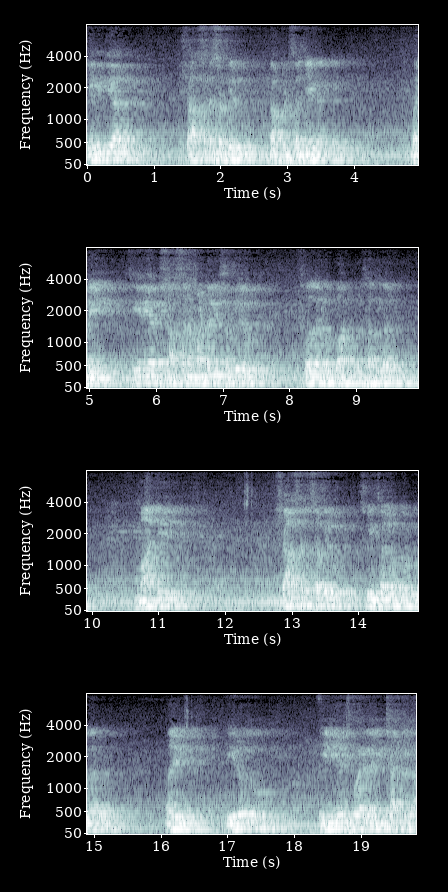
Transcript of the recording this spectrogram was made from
జగిత్యాల శాసనసభ్యులు డాక్టర్ సంజయ్ గారికి మరి సీనియర్ శాసన మండలి సభ్యులు సోదరులు భానుప్రసాద్ గారు మాజీ శాసనసభ్యులు శ్రీశైలం గౌడ్ గారు మరి ఈరోజు ఈ నియోజకవర్గ ఇన్ఛార్జిగా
